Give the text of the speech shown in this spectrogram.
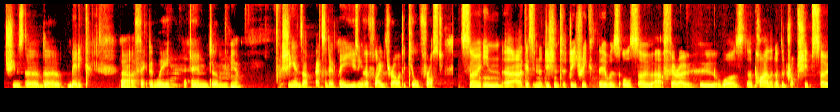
she was the the medic uh, effectively, and um, Yeah. She ends up accidentally using her flamethrower to kill Frost. So, in uh, I guess in addition to Dietrich, there was also uh, Ferro, who was the pilot of the dropship. So,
